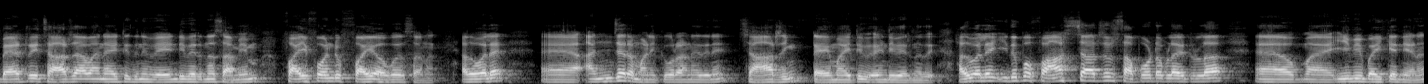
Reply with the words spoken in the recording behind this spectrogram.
ബാറ്ററി ചാർജ് ആവാനായിട്ട് ഇതിന് വേണ്ടി വരുന്ന സമയം ഫൈവ് പോയിന്റ് ഫൈവ് അവേഴ്സാണ് അതുപോലെ അഞ്ചര മണിക്കൂറാണ് ഇതിന് ചാർജിങ് ടൈമായിട്ട് വേണ്ടി വരുന്നത്. അതുപോലെ ഇതിപ്പോൾ ഫാസ്റ്റ് ചാർജർ സപ്പോർട്ടബിൾ ആയിട്ടുള്ള ഇ വി ബൈക്ക് തന്നെയാണ്.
